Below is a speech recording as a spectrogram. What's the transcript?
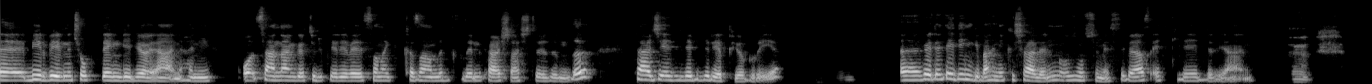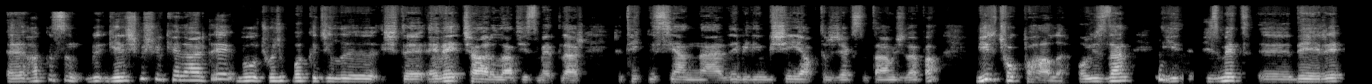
e, birbirini çok dengeliyor yani hani o senden götürdükleri ve sana kazandırdıklarını karşılaştırdığında tercih edilebilir yapıyor burayı. Ee, ve de dediğim gibi hani kış aylarının uzun sürmesi biraz etkileyebilir yani. Evet. E, haklısın. Gelişmiş ülkelerde bu çocuk bakıcılığı, işte eve çağrılan hizmetler, işte teknisyenler, ne bileyim bir şey yaptıracaksın, tamirciler falan. Bir çok pahalı. O yüzden hizmet e, değeri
